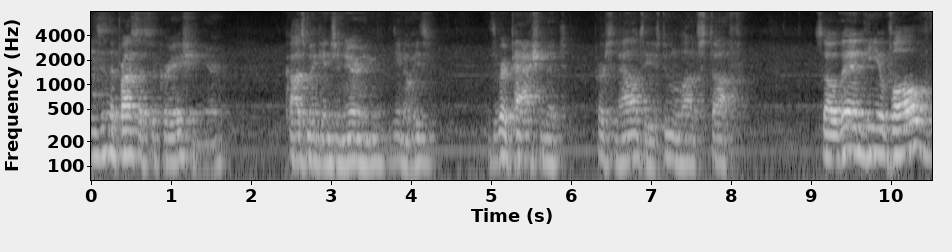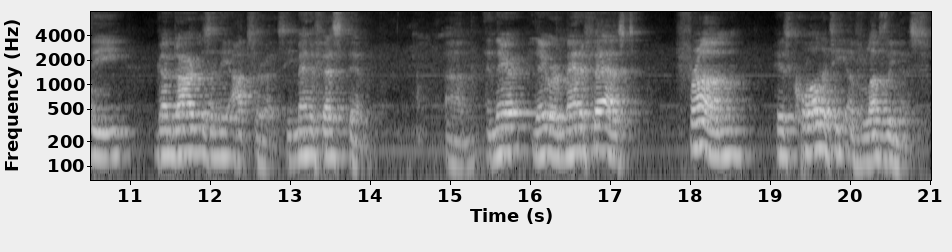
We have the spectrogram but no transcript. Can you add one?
He's in the process of creation here, cosmic engineering. You know, he's, he's a very passionate personality. He's doing a lot of stuff. So then he evolved the Gandharvas and the Apsaras. He manifested them. Um, and they were manifest from his quality of loveliness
